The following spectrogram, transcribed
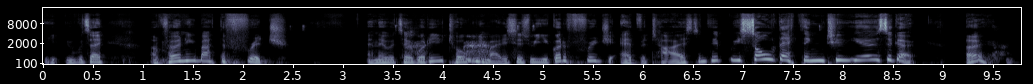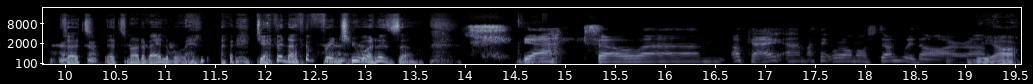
he would say, "I'm phoning about the fridge." And they would say, What are you talking about? He says, Well, you got a fridge advertised, and we sold that thing two years ago. Oh, so it's it's not available. Do you have another fridge you want to sell? Yeah. So um, okay, um, I think we're almost done with our um, we are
